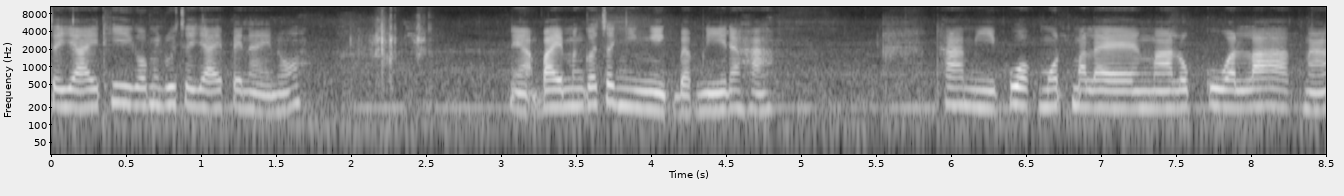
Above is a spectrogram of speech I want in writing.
จะย้ายที่ก็ไม่รู้จะย้ายไปไหนเนาะเนี่ยใบมันก็จะหงิกแบบนี้นะคะ ถ้ามีพวกมดแมลงมารบกวนรากนะ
